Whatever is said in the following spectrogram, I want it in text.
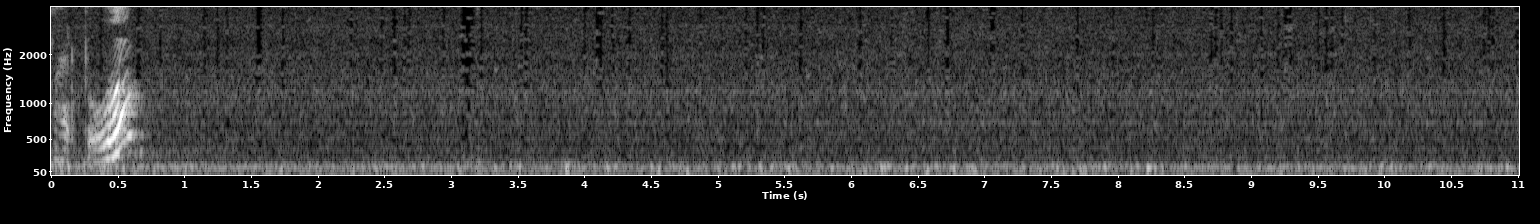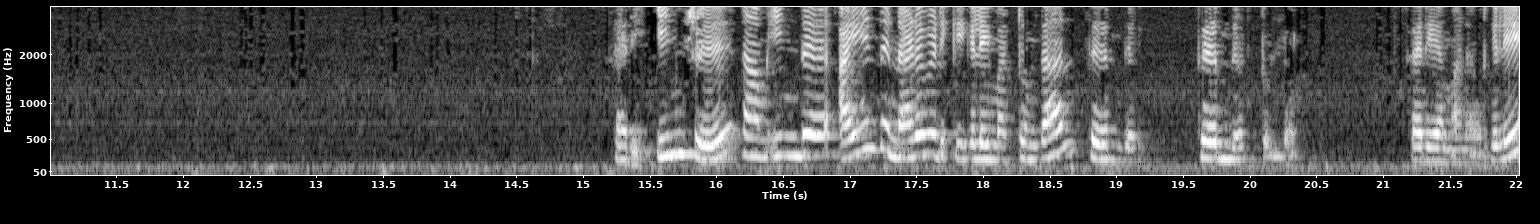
பார்ப்போம். சரி இன்று நாம் இந்த ஐந்து நடவடிக்கைகளை மட்டும்தான் தேர்ந்தெடு தேர்ந்தெடுத்துள்ளோம். சரியா மாணவர்களே?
